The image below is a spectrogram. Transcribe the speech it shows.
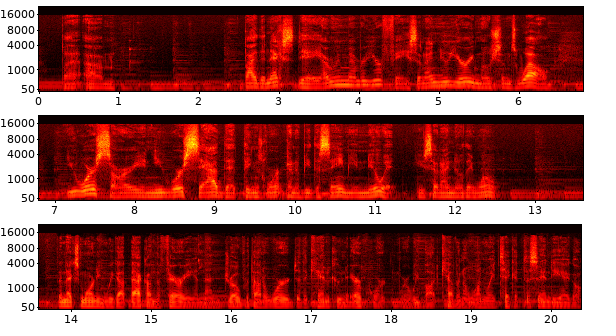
But um, by the next day, I remember your face and I knew your emotions well. You were sorry and you were sad that things weren't going to be the same. You knew it. You said, I know they won't. The next morning, we got back on the ferry and then drove without a word to the Cancun airport, where we bought Kevin a one way ticket to San Diego.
